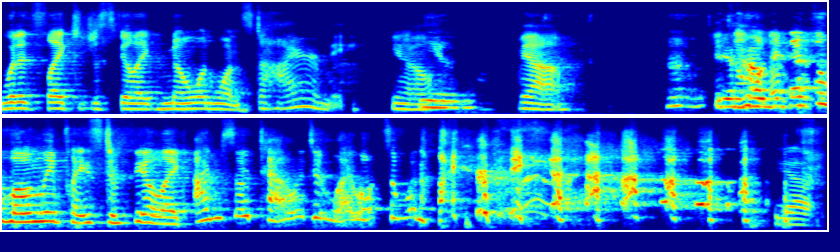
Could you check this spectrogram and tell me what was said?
what it's like to just feel like no one wants to hire me, you know. Yeah. yeah. It's a, that's a lonely place to feel like I'm so talented. Why won't someone hire me? yeah.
